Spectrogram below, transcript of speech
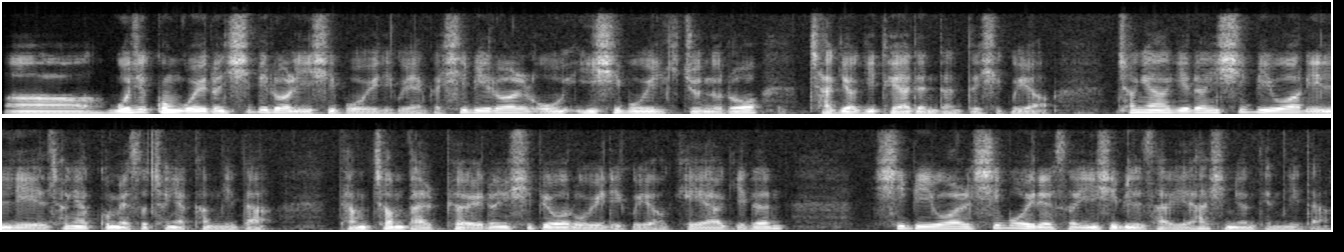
어, 모집 공고일은 11월 25일이고요. 그러니까 11월 25일 기준으로 자격이 돼야 된다는 뜻이고요. 청약일은 12월 1, 2일 청약홈에서 청약합니다. 당첨 발표일은 12월 5일이고요. 계약일은 12월 15일에서 20일 사이에 하시면 됩니다.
